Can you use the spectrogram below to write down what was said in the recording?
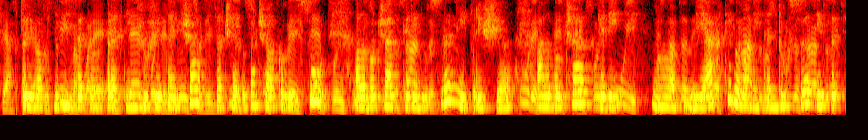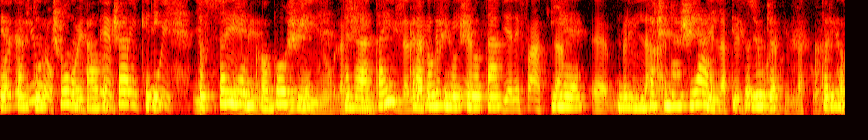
ktorý vlastne vysvetlil predtým, že už je ten čas, začal, začal akoby súd, alebo čas, kedy Duch Svetý prišiel, alebo čas, kedy je aktivovaný ten Duch Svetý v srdciach každého človeka, alebo čas, kedy to semienko Božie, teda tá iskra Božieho života je, začína žiariť v tých ľuďoch, ktorí ho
